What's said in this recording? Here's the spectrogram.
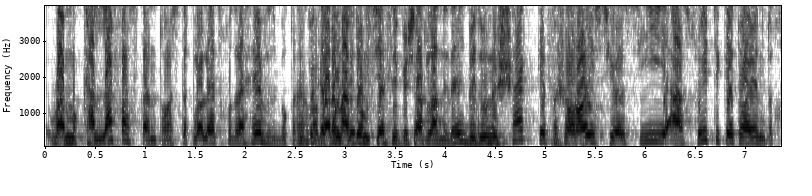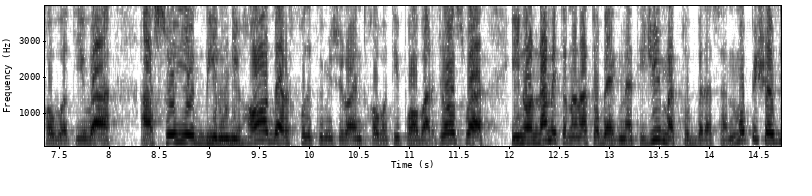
و مکلف هستند تا استقلالیت خود را حفظ بکنند و برای مردم سیاسی فشار لنده بدون شک که فشارهای سیاسی از سوی تکت های انتخاباتی و از سوی بیرونی ها در خود کمیسیون های انتخاباتی پابرجاست و اینا نمیتونن حتی به یک نتیجه مطلوب برسن ما پیش از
